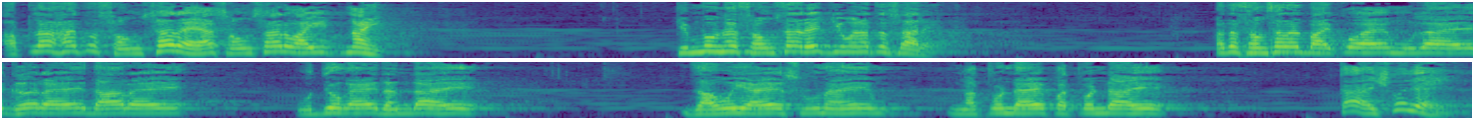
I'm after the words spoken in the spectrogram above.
आपला हा जो संसार आहे हा संसार वाईट नाही. किंबहुना संसार हे जीवनाचं सार आहे. आता संसारात बायको आहे मुलं आहे घर आहे दार आहे उद्योग आहे धंदा आहे जावई आहे सून आहे नातवंड आहे पतवंड आहे. काय ऐश्वर आहे?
